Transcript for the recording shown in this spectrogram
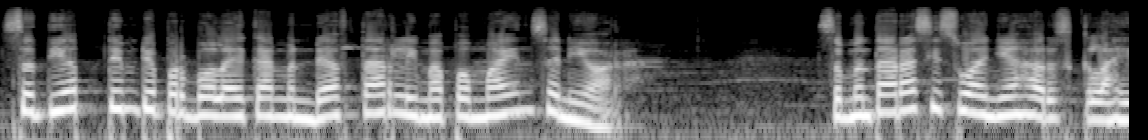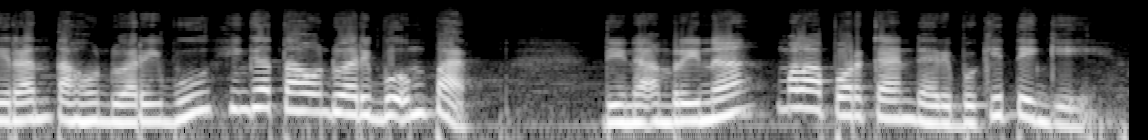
setiap tim diperbolehkan mendaftar lima pemain senior. Sementara siswanya harus kelahiran tahun 2000 hingga tahun 2004. Dina Amrina melaporkan dari Bukit Tinggi.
